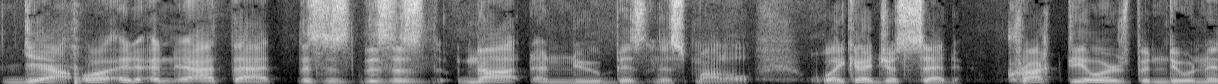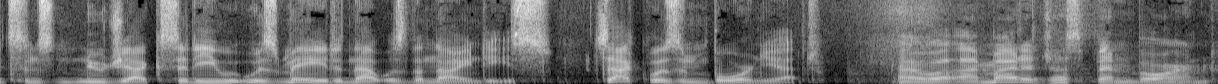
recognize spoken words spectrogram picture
Yeah, well, and, and at that, this is this is not a new business model. Like I just said, crack dealer's been doing it since New Jack City was made, and that was the '90s. Zack wasn't born yet. I, well, I might have just been born.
